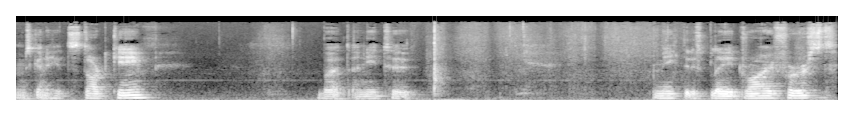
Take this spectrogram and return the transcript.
I'm just gonna hit start game, but I need to make the display dry first.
